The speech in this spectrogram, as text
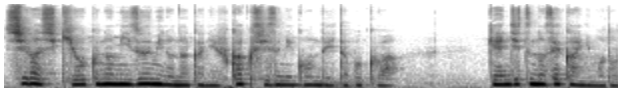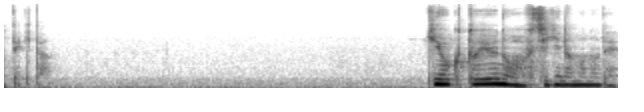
しばし記憶の湖の中に深く沈み込んでいた僕は現実の世界に戻ってきた。記憶というのは不思議なもので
